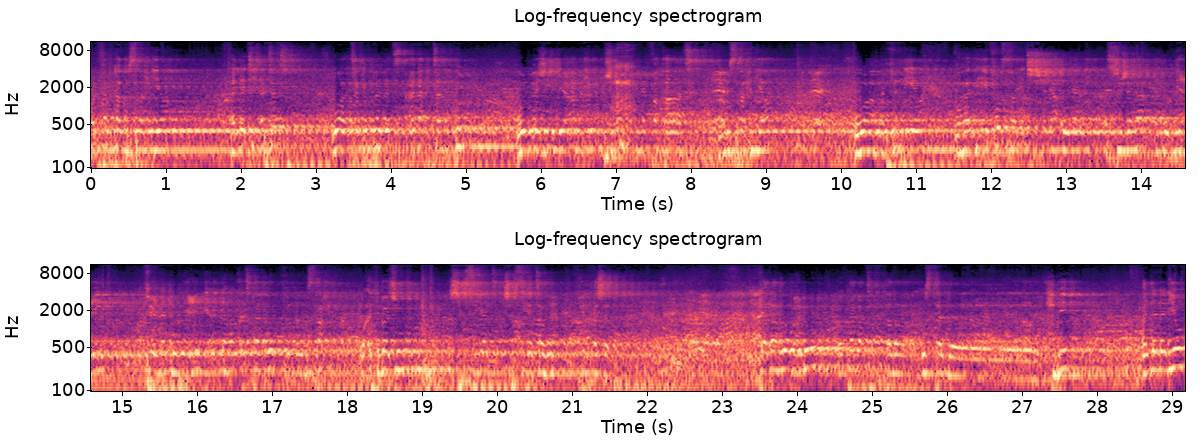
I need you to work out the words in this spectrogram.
والفرقة المسرحية التي أتت وتكفلت عناء التنقل والمجيء لعرض مجموعة من الفقرات المسرحية والفنية. وهذه فرصة لتشجيع هؤلاء السجناء المبدعين فعلا مبدعين لأنهم أتقنوا فن المسرح وأثبتوا شخصيات شخصيتهم في الخشبة. كما هو معلوم وكما تفضل الأستاذ حبيب أننا اليوم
